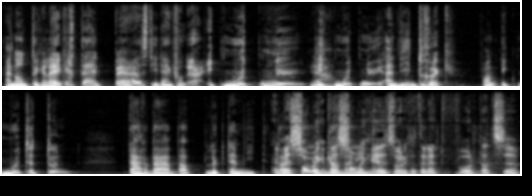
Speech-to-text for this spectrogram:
En dan tegelijkertijd Perez die denkt van ja, ik moet nu, Ja. ik moet nu. En die druk van ik moet het doen, daar, daar, dat lukt hem niet. En dat, bij sommigen, bij sommigen zorgt dat er net voor dat ze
